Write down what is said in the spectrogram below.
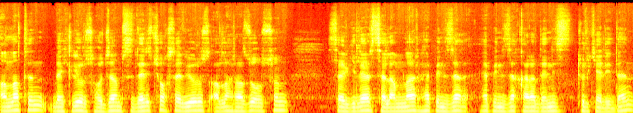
Anlatın, bekliyoruz hocam. Sizleri çok seviyoruz. Allah razı olsun. Sevgiler, selamlar hepinize hepinize Karadeniz Türkiye'liden.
